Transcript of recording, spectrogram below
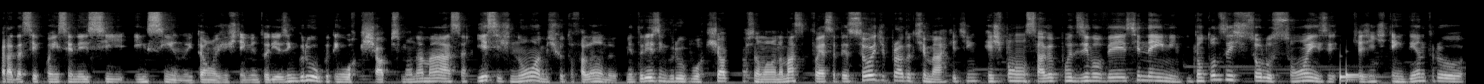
para dar sequência nesse ensino. Então a gente tem mentorias em grupo, tem workshops mão na massa. E esses nomes que eu tô falando, mentorias em grupo, workshops mão na massa, foi essa pessoa de Product Marketing responsável por desenvolver esse naming. Então, todas as soluções que a gente tem dentro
